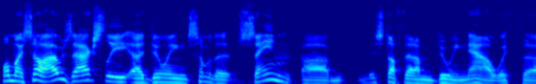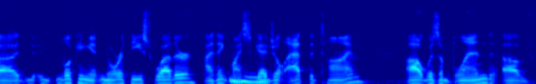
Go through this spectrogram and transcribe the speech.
Well, myself, I was actually uh, doing some of the same um, stuff that I'm doing now with uh, looking at Northeast weather. I think my schedule at the time uh, was a blend of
